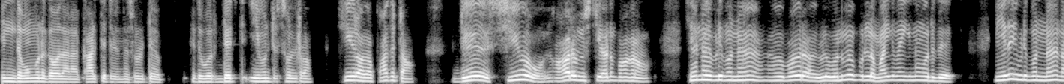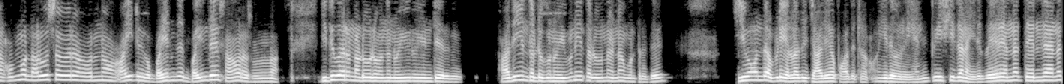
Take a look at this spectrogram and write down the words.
இந்த மொம்மனுக்காக தான் நான் காத்துட்டு இருந்தேன் சொல்லிட்டு இது ஒரு டெத் ஈவெண்ட் சொல்றான். ஹீரோ அதை பார்த்துட்டான் டே சிவோ ஆரம்பிச்சிட்டியான்னு பாக்குறான். ஏன்டா இப்படி பண்ண? அவ பாக்குறா இவ்வளவு ஒண்ணுமே புரியல. மயக்க மயக்கமா வருது. நீ எதுக்கு இப்படி பண்ண? நான் ரொம்ப நர்வஸாக வேற வரணும் ஆயிட்டு இருக்க. பயந்து பயந்தே சாவரா சொல்லலாம். இது வேற நடுவில் வந்து நொய் நொயின்ட்டே இருக்கு. அதையும் தடுக்கணும் இவனையும் தடுக்கணும் என்ன பண்றது? இவன் வந்து அப்படியே எல்லாத்தையும் ஜாலியாக பார்த்துட்டு இருக்கான். இது ஒரு என்பிசி தானே. இது பேர் என்ன தெரிஞ்சா என்ன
